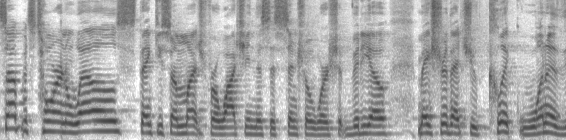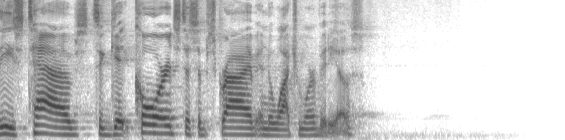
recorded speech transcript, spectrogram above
what's up? It's Tauren Wells. Thank you so much for watching this Essential Worship video. Make sure that you click one of these tabs to get chords, to subscribe, and to watch more videos.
